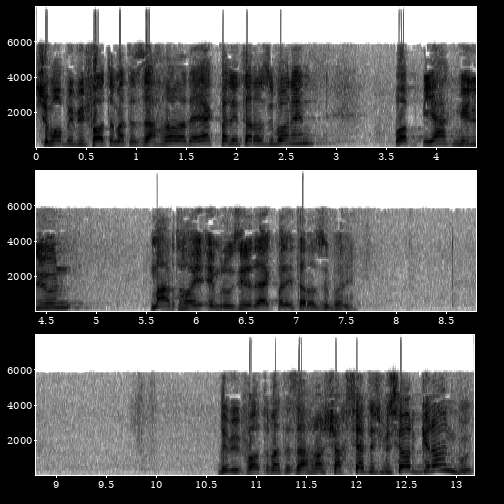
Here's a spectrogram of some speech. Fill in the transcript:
شما بی بی فاطمت زهرا را در یک پلی ترازو بانین و یک میلیون مردهای امروزی را در یک پلی ترازو بانین بی بی فاطمت زهرا شخصیتش بسیار گران بود.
